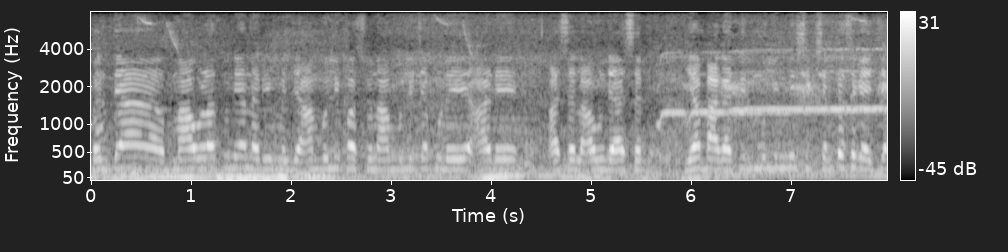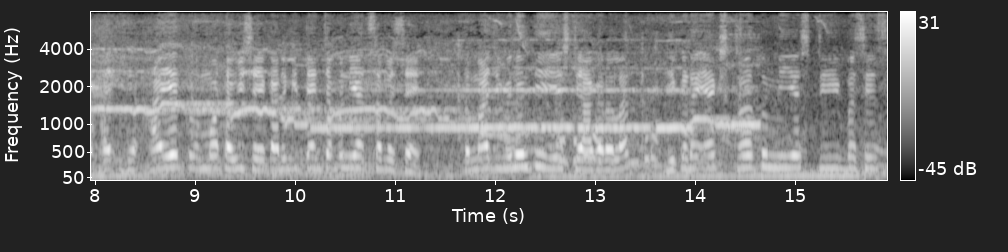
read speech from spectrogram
पण त्या मावळातून येणारी म्हणजे आंबोलीपासून आंबोलीच्या पुढे आडे असेल आवंडे असेल या भागातील मुलींनी शिक्षण कसं घ्यायचे? हा हा एक मोठा विषय आहे कारण की त्यांच्या पण याच समस्या आहे. तर माझी विनंती आहे एस टी आगाराला. इकडे एक्स्ट्रा तुम्ही एस टी बसेस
